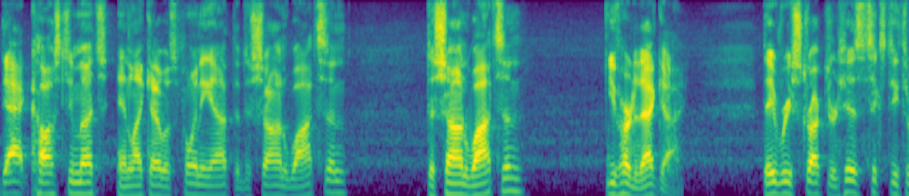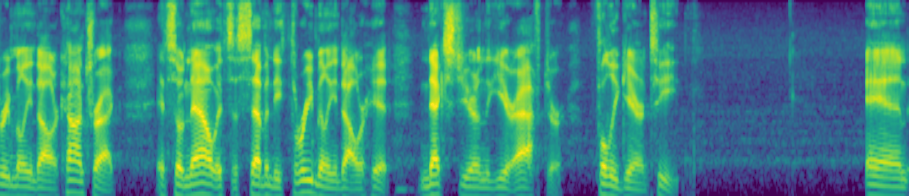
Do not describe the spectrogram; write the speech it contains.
Dak cost too much, and like I was pointing out, the Deshaun Watson, Deshaun Watson, you've heard of that guy. They restructured his $63 million contract, and so now it's a $73 million hit next year and the year after, fully guaranteed. And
